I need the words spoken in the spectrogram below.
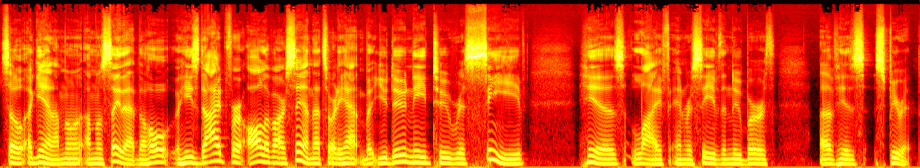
So again, I'm gonna, I'm gonna say that the whole He's died for all of our sin. That's already happened. But you do need to receive His life and receive the new birth of His Spirit.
